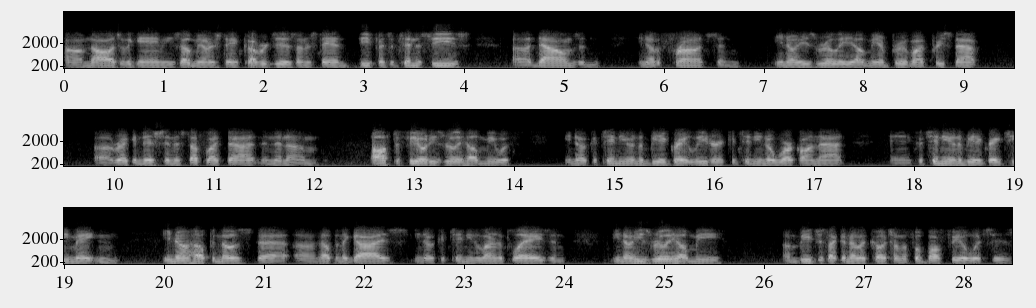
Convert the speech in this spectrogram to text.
um, knowledge of the game. He's helped me understand coverages, understand defensive tendencies, uh, downs, and you know the fronts, and you know he's really helped me improve my pre-snap uh, recognition and stuff like that. And then um, off the field, he's really helped me with you know continuing to be a great leader, continuing to work on that, and continuing to be a great teammate, and you know helping those that uh, helping the guys you know continue to learn the plays, and you know he's really helped me um, be just like another coach on the football field, which is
